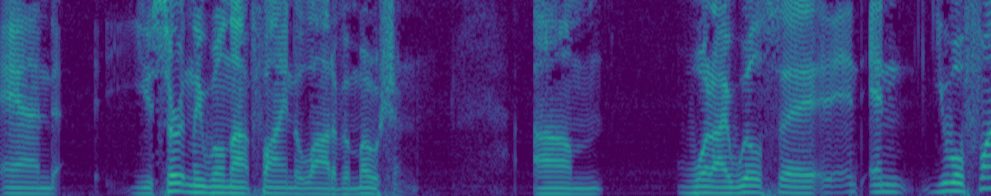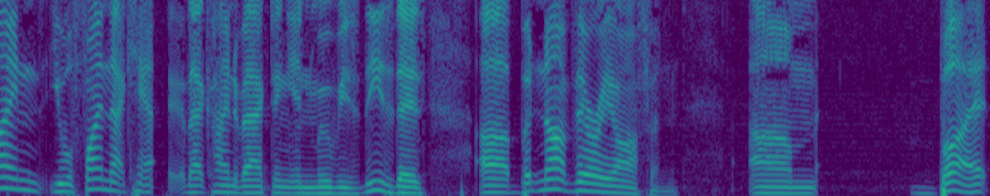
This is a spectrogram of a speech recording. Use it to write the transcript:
And you certainly will not find a lot of emotion. Um, what I will say, and, and, you will find you will find that ca- that kind of acting in movies these days, uh, but not very often. Um, but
